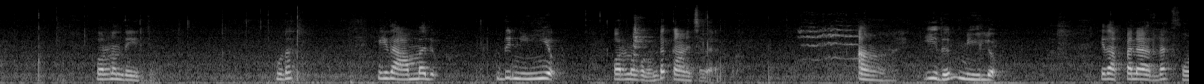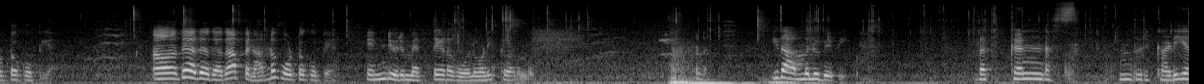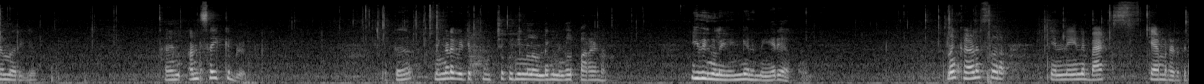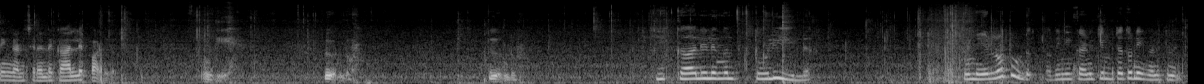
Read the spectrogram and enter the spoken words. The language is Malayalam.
ഒരെണ്ണം തേയിരിക്കും കൂടെ? ഇത് അമലും. ഇത് നീയോ. ഒരെണ്ണം കൊണ്ടുണ്ട് കാണിച്ചു തരാം. ആ ഇത് മിലോ. ഇത് അപ്പനാരുടെ ഫോട്ടോ കോപ്പിയാണ് ആ അതെ അതെ അതെ അത് അപ്പനാരുടെ ഫോട്ടോ കോപ്പിയാണ് എന്റെ ഒരു മെത്തയുടെ കോലുമണി കാണുന്നു? ഇത് അമ്മലു ബേബി. റക്കണ്ടസ് എന്തൊരു കടിയാണെന്നറിയോ അൺസൈക്കബിൾ ഇത് നിങ്ങളുടെ വീട്ടിൽ പൂച്ച കുഞ്ഞുങ്ങളുണ്ടെങ്കിൽ നിങ്ങൾ പറയണം. ഇത് നിങ്ങൾ എങ്ങനെ നേരെയാക്കും? ഞാൻ കാണിച്ചു തരാം. എന്നെ ബാക്ക് ക്യാമറ എടുത്തിട്ട് ഞാൻ കാണിച്ചു തരാം. എന്റെ കാലിലെ പാടുകൾ. എന്തിയേ ഇത് കണ്ടോ ഈ കാലിലെങ്ങും തൊലിയില്ല. മേളിലോട്ടുണ്ട്. അതിനി കാണിക്കാൻ പറ്റാത്തോണ്ട് കാണിക്കുന്നില്ല.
